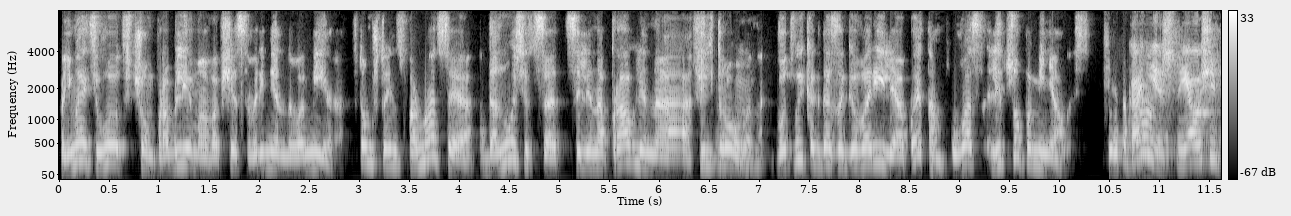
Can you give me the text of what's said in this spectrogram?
Понимаете, вот в чем проблема вообще современного мира. В том, что информация доносится целенаправленно, фильтрованно. Mm-hmm. Вот вы, когда заговорили об этом, у вас лицо поменялось. Это Конечно, правда. я очень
